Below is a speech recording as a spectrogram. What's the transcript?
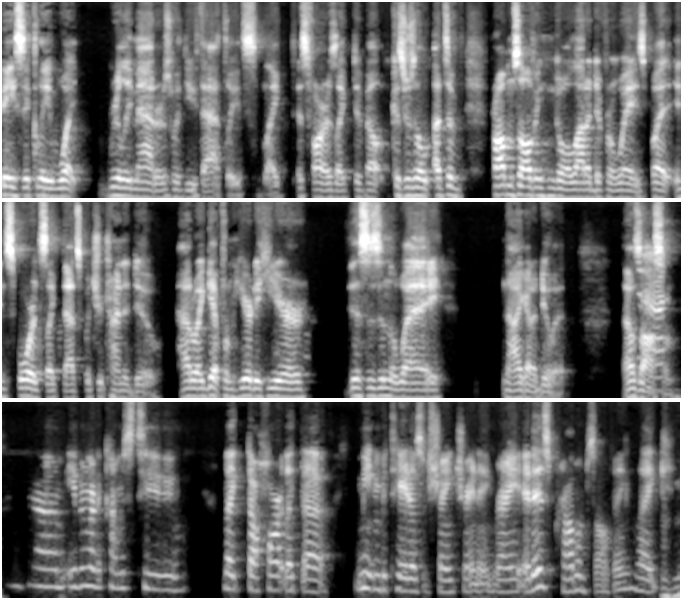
basically what really matters with youth athletes like as far as like develop because there's a lots of problem solving can go a lot of different ways but in sports like that's what you're trying to do how do i get from here to here this is in the way now i got to do it that was yeah, awesome um, even when it comes to like the heart like the meat and potatoes of strength training, right? It is problem solving. Like mm-hmm.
